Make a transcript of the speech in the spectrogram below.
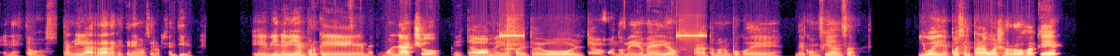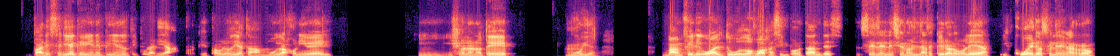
en estos, esta liga rara que tenemos en Argentina. Eh, viene bien porque metimos el Nacho, que estaba medio falto de gol, estaba jugando medio medio, para tomar un poco de, confianza. Y bueno, y después el paraguayo Rojas que parecería que viene pidiendo titularidad, porque Pablo Díaz estaba muy bajo nivel y, yo lo noté muy bien. Banfield igual tuvo dos bajas importantes, se le lesionó el arquero Arboleda y Cuero se le desgarró,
